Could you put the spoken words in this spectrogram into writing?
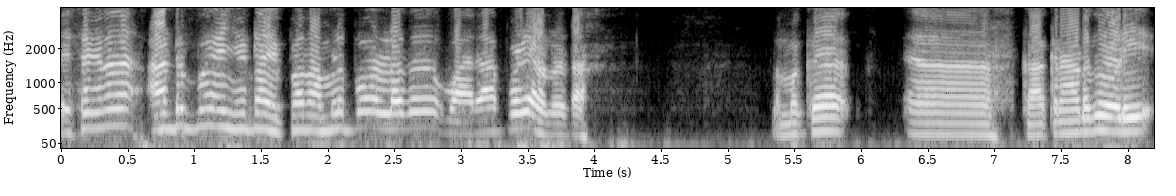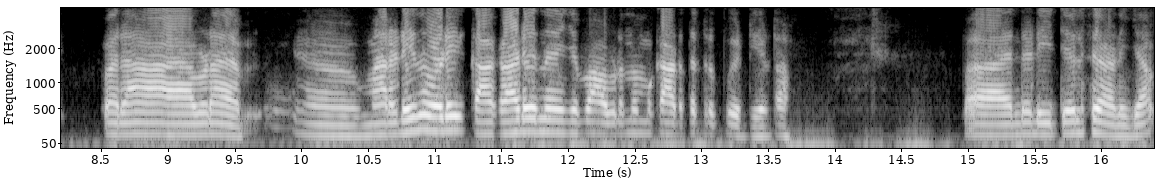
പൈസ അങ്ങനെ ആ ട്രിപ്പ് കഴിഞ്ഞിട്ടാ. ഇപ്പൊ നമ്മളിപ്പോ ഉള്ളത് വരാപ്പുഴയാണ് കേട്ടാ. നമുക്ക് കാക്കനാട് നിന്ന് ഓടി വരാ അവിടെ മരടിന്ന് ഓടി കാക്കനാട് നിന്ന് കഴിഞ്ഞപ്പോ അവിടെ നമുക്ക് അടുത്ത ട്രിപ്പ് കിട്ടി കേട്ടോ. അപ്പൊ അതിന്റെ ഡീറ്റെയിൽസ് കാണിക്കാം.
